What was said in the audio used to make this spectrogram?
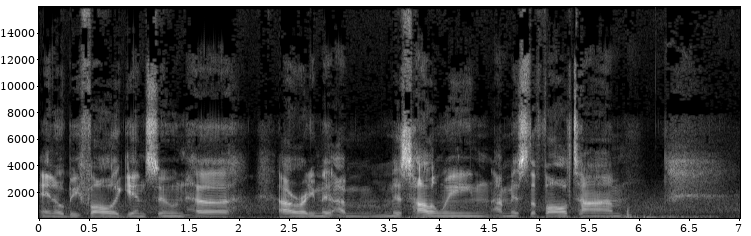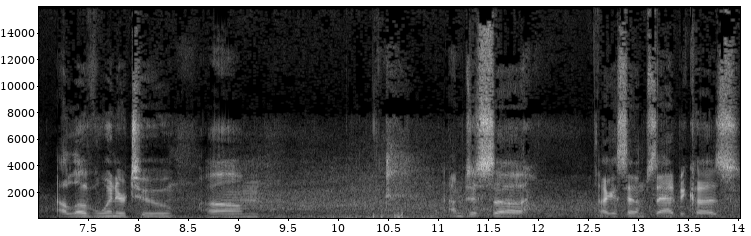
and it'll be fall again soon. Uh, I already miss, I miss Halloween. I miss the fall time. I love winter too. Um, I'm just, uh, like I said, I'm sad because,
